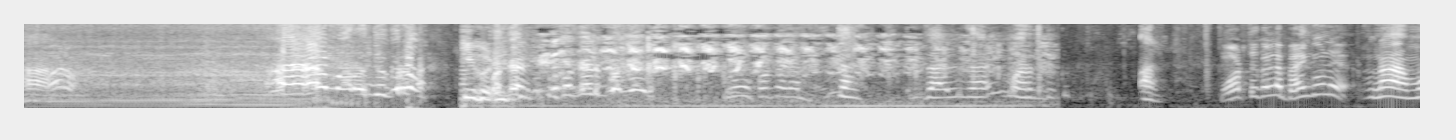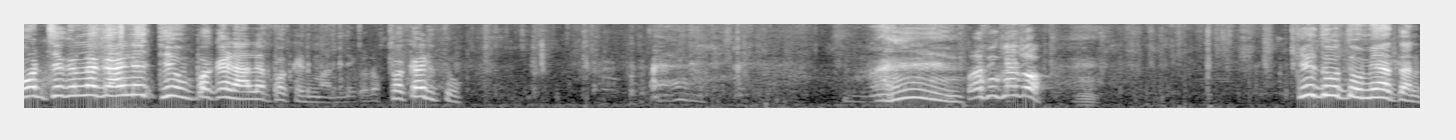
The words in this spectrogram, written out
હા. મારો. એ, મારો દીકરો. પકડ પકડ પકડ. તું પકડ એમ? ચાલ ચાલ ચાલ મારો દીકરો. હાલ. મોટરસાઇકલ ને ભાંગ્યું ને? ના મોટરસાઇકલ ને કાંઈ નથી થયું. પકડ હાલે પકડ મારો દીકરો. પકડ તું. પાછું ખેંચો. કીધું તું મેં તને.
